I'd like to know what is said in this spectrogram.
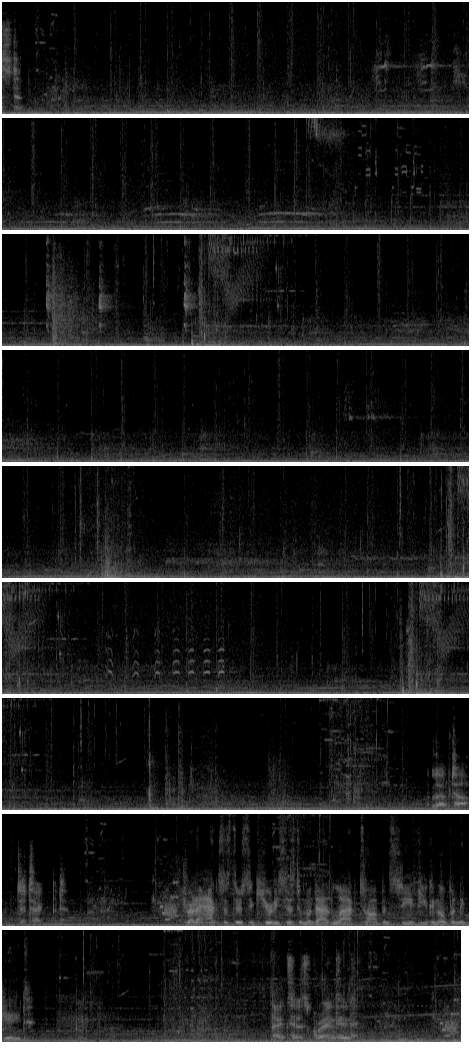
Backup detected. Try to access their security system with that laptop and see if you can open the gate. Access granted.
